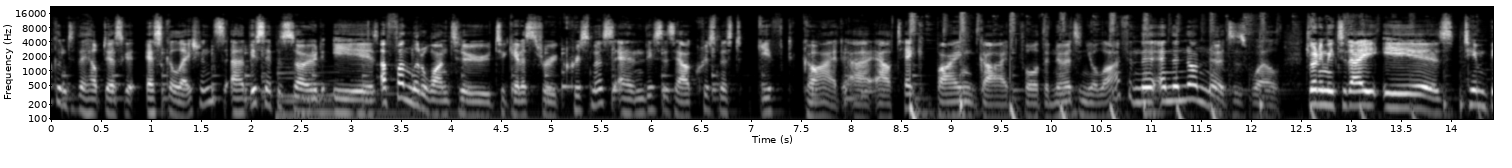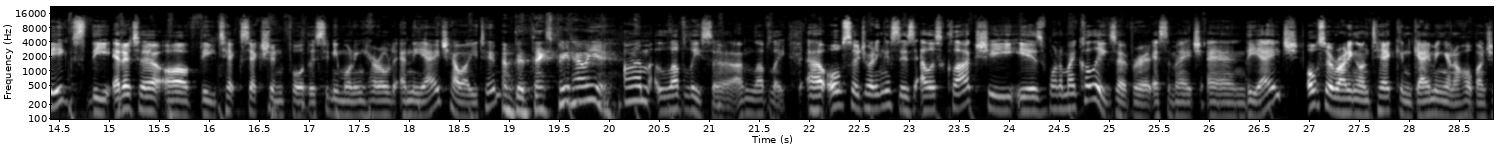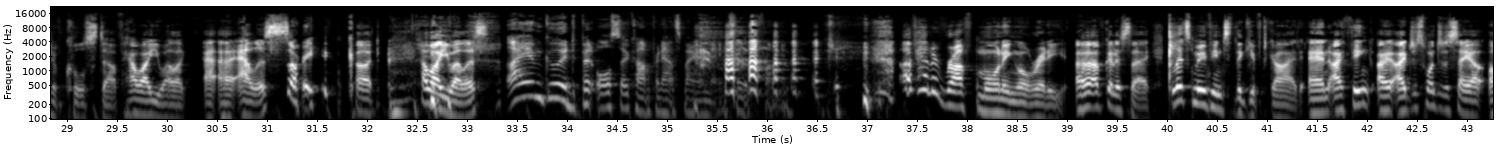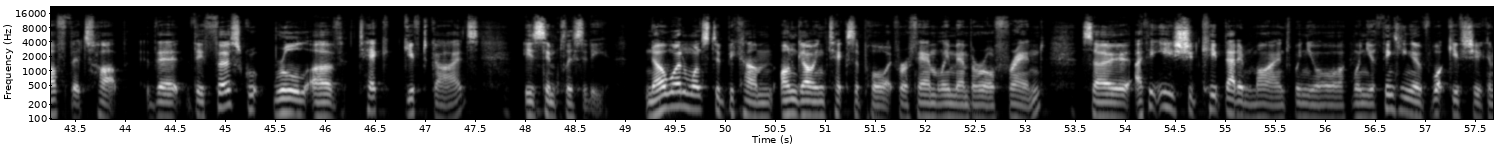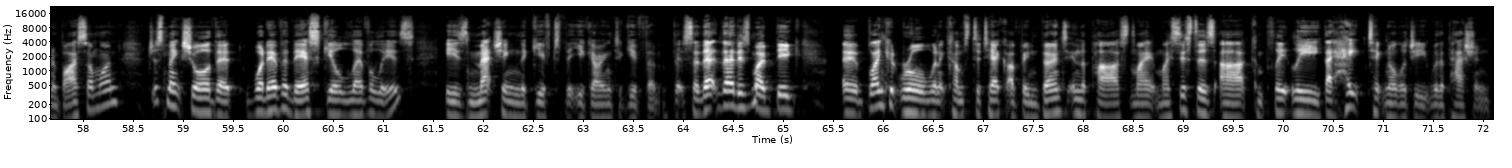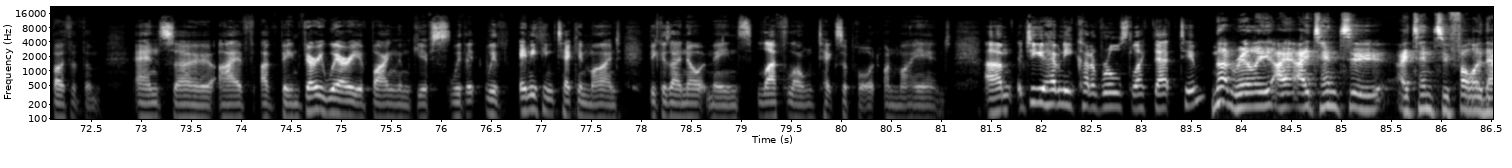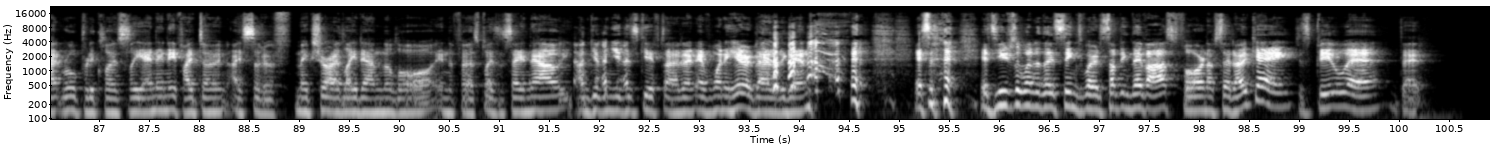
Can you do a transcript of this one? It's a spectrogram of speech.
Welcome to the Help Desk Escalations. Uh, this episode is a fun little one to, to get us through Christmas, and this is our Christmas gift guide, uh, our tech buying guide for the nerds in your life and the, and the non nerds as well. Joining me today is Tim Biggs, the editor of the tech section for the Sydney Morning Herald and The Age. How are you, Tim? I'm good, thanks, Pete. How are you? I'm lovely, sir. I'm lovely. Uh, also joining us is Alice Clarke. She is one of my colleagues over at SMH and The Age, also writing on tech and gaming and a whole bunch of cool stuff. How are you, Alec? Uh, uh, Alice? Sorry, God. How are you, Alice? I am good, but also can't pronounce my own name, so it's fine. I've had a rough morning already. uh, I've got to say. Let's move into the gift guide, and I think I, I just wanted to say off the top that the first rule of tech gift guides is simplicity. No one wants to become ongoing tech support for a family member or friend. So I think you should keep that in mind when you're when you're thinking of what gifts you're going to buy someone. Just make sure that whatever their skill level is is matching the gift that you're going to give them. So that that is my big a blanket rule when it comes to tech. I've been burnt in the past. My my sisters are completely they hate technology with a passion, both of them, and so I've I've been very wary of buying them gifts with it with anything tech in mind because I know it means lifelong tech support on my end. Um, do you have any kind of rules like that, Tim? Not really. I, I tend to I tend to follow that rule pretty closely, and then if I don't, I sort of make sure I lay down the law in the first place and say, "Now I'm giving you this gift. and I don't ever want to hear about it again." it's it's usually one of those things where it's something they've asked for, and I've said, "Okay, just be aware that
